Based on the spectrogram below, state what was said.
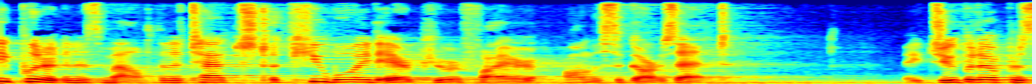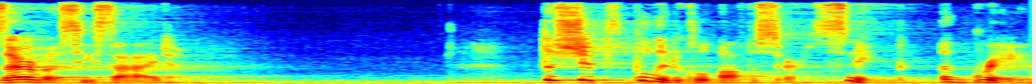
He put it in his mouth and attached a cuboid air purifier on the cigar's end. May Jupiter preserve us, he sighed. The ship's political officer, Snape, a gray,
